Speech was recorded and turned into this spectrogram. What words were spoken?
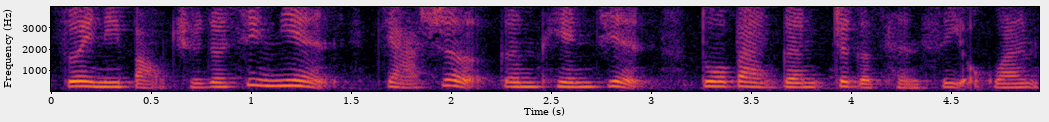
所以你保持的信念、假设跟偏见，多半跟这个层次有关。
